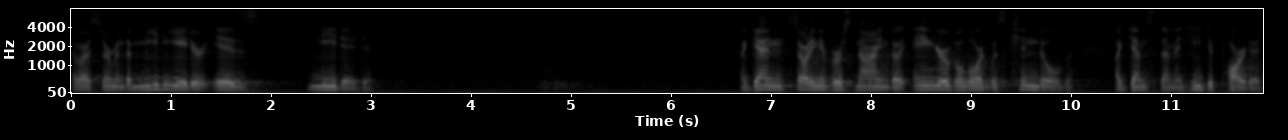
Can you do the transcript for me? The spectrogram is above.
of our sermon. The mediator is needed. Again, starting in verse 9, the anger of the Lord was kindled against them, and he departed.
